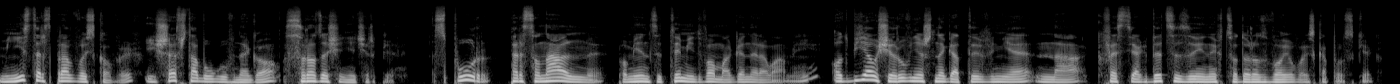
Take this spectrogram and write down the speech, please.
minister spraw wojskowych i szef sztabu głównego srodze się nie cierpieli. Spór personalny pomiędzy tymi dwoma generałami odbijał się również negatywnie na kwestiach decyzyjnych co do rozwoju Wojska Polskiego.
